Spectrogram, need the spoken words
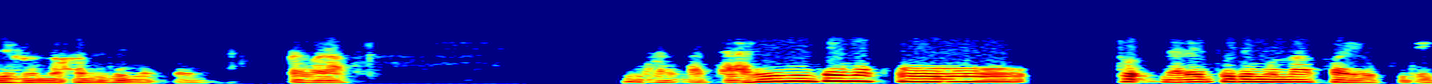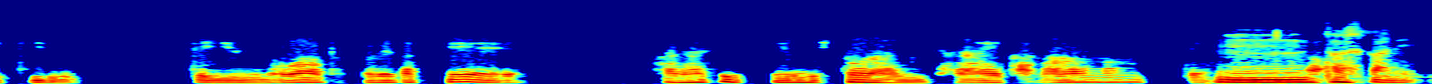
自分の話になっちゃい。だから、なんか誰にでもこう、と誰とでも仲良くできるっていうのは、それだけ話してる人なんじゃないかなって。うん。確かに。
